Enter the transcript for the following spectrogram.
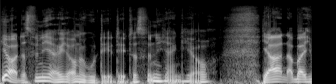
Ja, das finde ich eigentlich auch eine gute Idee. Das finde ich eigentlich auch. Ja, aber ich,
